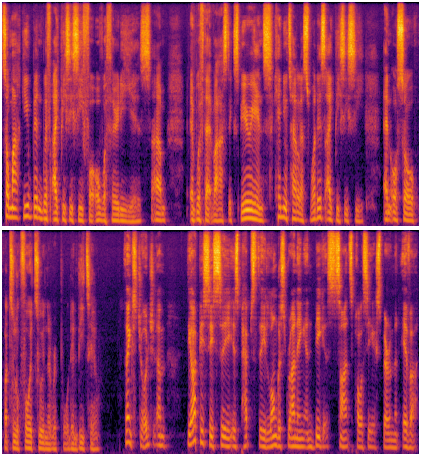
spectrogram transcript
So Mark, you've been with IPCC for over 30 years. Um, and with that vast experience, can you tell us what is IPCC and also what to look forward to in the report in detail? Thanks, George. Um, the IPCC is perhaps the longest running and biggest science policy experiment ever.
